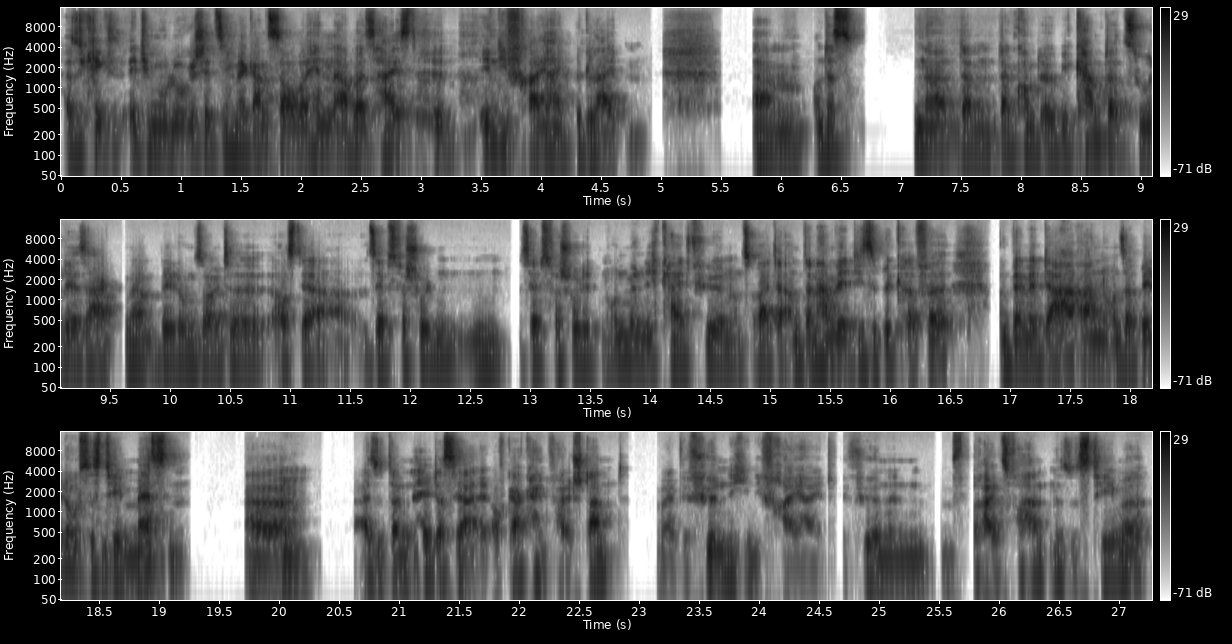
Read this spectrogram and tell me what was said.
Also ich kriege es etymologisch jetzt nicht mehr ganz sauber hin, aber es heißt äh, in die Freiheit begleiten. Ähm, und das Ne, dann, dann kommt irgendwie Kant dazu, der sagt, ne, Bildung sollte aus der selbstverschuldeten, selbstverschuldeten Unmündigkeit führen und so weiter. Und dann haben wir diese Begriffe. Und wenn wir daran unser Bildungssystem messen, äh, hm. also dann hält das ja auf gar keinen Fall stand. Weil wir führen nicht in die Freiheit. Wir führen in bereits vorhandene Systeme,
